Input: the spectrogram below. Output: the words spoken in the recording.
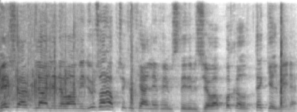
Beş harflerle devam ediyoruz. Arapça kökenli efendim istediğimiz cevap. Bakalım tek kelime yine.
